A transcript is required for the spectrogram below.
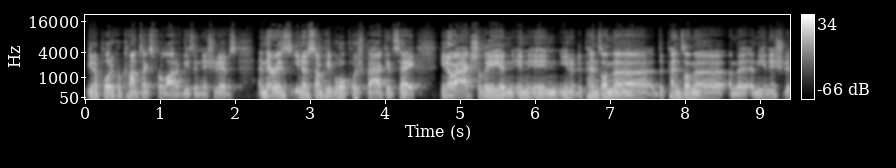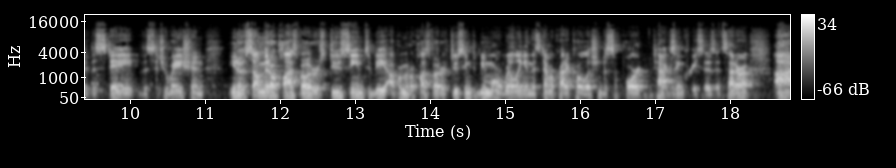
you know, political context for a lot of these initiatives. And there is, you know, some people will push back and say, you know, actually, in, in, in, you know, depends on the, depends on the, on the, on the initiative, the state, the situation. You know, some middle class voters do seem to be, upper middle class voters do seem to be more willing in this Democratic coalition to support tax increases, et cetera. Uh,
